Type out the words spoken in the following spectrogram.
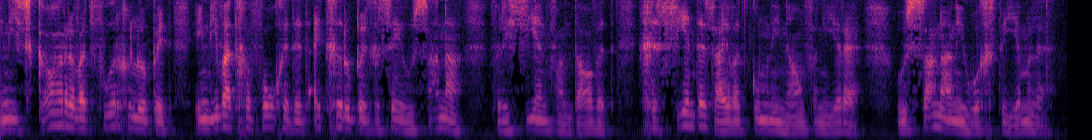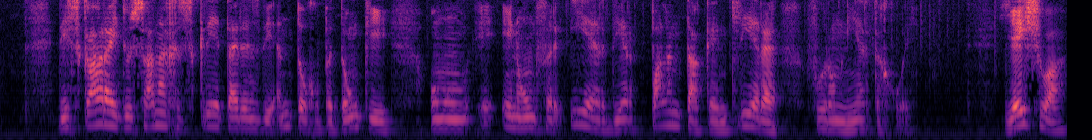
en die skare wat voorgeloop het en die wat gevolg het het uitgeroep en gesê Hosanna vir die seun van Dawid. Geseënd is hy wat kom in die naam van die Here. Hosanna in die hoogste hemele. Die skare het Hosanna geskree tydens die intog op 'n donkie om hom en hom vereer deur palmtakke en klere voor hom neer te gooi. Yeshua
